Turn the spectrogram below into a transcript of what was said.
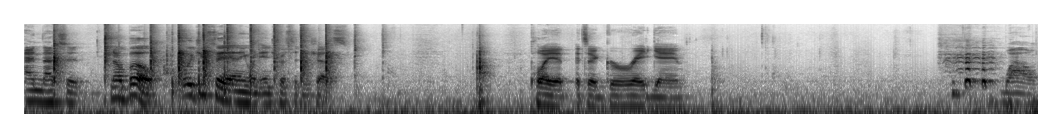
And that's it. Now, Bo, what would you say to anyone interested in chess? Play it. It's a great game. Wow.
